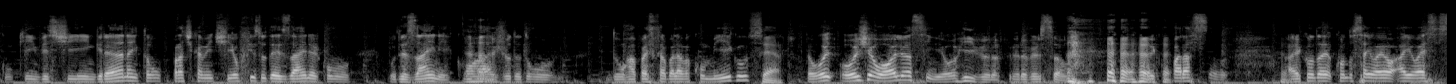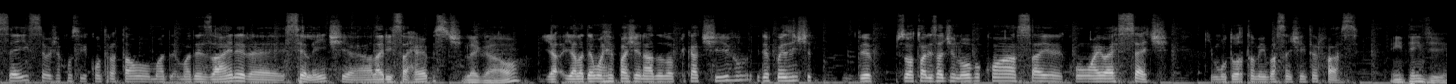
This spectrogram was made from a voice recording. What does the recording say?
com que investir em grana, então praticamente eu fiz o designer como o design com Aham. a ajuda de um, de um rapaz que trabalhava comigo. Certo. Então ho- hoje eu olho assim, é horrível na primeira versão. em comparação. Aí quando, quando saiu o iOS 6, eu já consegui contratar uma, uma designer é, excelente, a Larissa Herbst. Legal. E, a- e ela deu uma repaginada do aplicativo e depois a gente de- precisou atualizar de novo com, a, com o iOS 7, que mudou também bastante a interface. Entendi.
